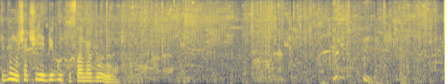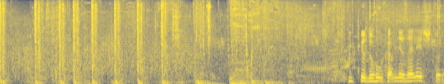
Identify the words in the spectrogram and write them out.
Ты думаешь, а чё я бегу-то, сломя голову? Ты думал ко мне залезть, что ли?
